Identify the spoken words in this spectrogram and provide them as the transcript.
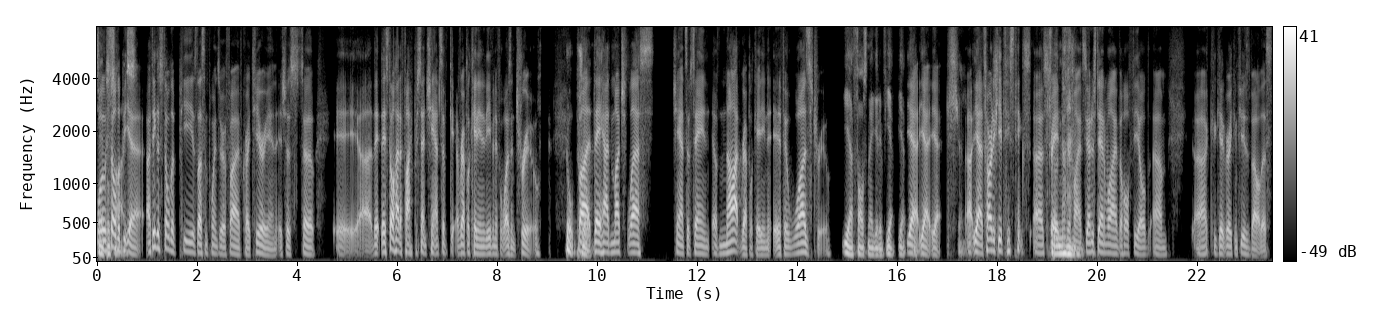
well, it's still size. the yeah. I think it's still the p is less than 0.05 criterion. It's just so uh, they, they still had a 5% chance of replicating it even if it wasn't true oh, but sure. they had much less chance of saying of not replicating it if it was true yeah false negative yep yep yeah yeah yeah uh, yeah it's hard to keep these things uh, straight in your mind so you understand why the whole field um, uh, could get very confused about all this.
